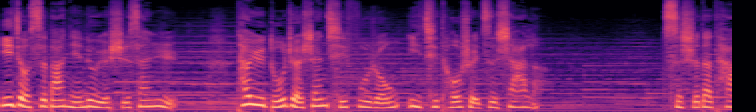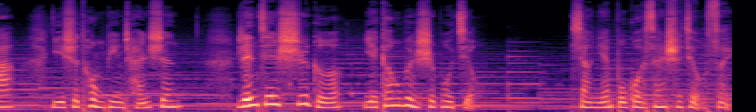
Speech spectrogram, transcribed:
一九四八年六月十三日，他与读者山崎富荣一起投水自杀了。此时的他已是痛病缠身，人间失格也刚问世不久。享年不过三十九岁。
